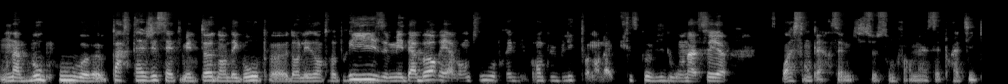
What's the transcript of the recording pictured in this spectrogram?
on a beaucoup euh, partagé cette méthode dans des groupes, euh, dans les entreprises, mais d'abord et avant tout auprès du grand public pendant la crise Covid où on a fait 300 euh, personnes qui se sont formées à cette pratique.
